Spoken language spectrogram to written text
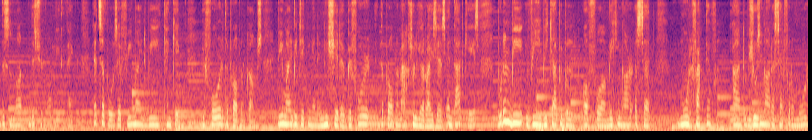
This is not. This should not be the thing. Let's suppose if we might be thinking before the problem comes, we might be taking an initiative before the problem actually arises. In that case, wouldn't be we be capable of uh, making our asset more effective and using our asset for a more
